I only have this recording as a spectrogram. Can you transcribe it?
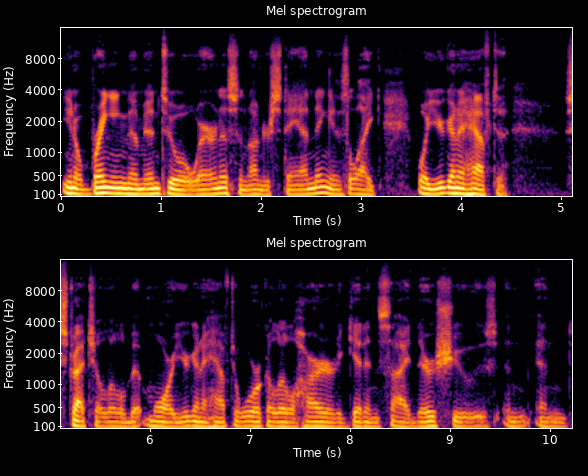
you know bringing them into awareness and understanding is like well you're going to have to stretch a little bit more. You're going to have to work a little harder to get inside their shoes and and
